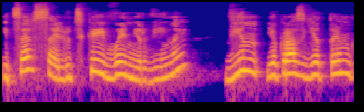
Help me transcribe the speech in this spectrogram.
і це все людський вимір війни, він якраз є тим,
